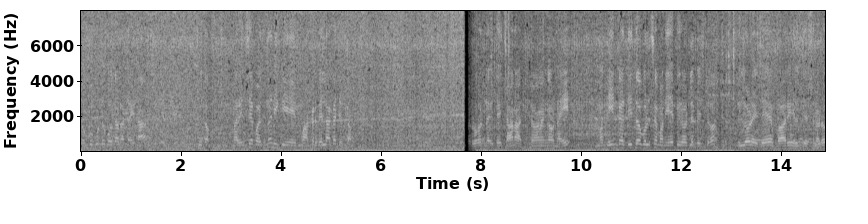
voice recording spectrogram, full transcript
తొక్కుకుంటూ పోతాడంట ఆయన. చూద్దాం. మరి ఎంతసేపు అవుతుందో నీకు అక్కడ వెళ్ళాక చెప్తాం. రోడ్లు అయితే చాలా అధ్వానంగా ఉన్నాయి. మన దీనికంటే దీంతో పోలిస్తే మన ఏపీ రోడ్లే బెస్ట్. పిల్లోడు అయితే భారీ హెల్ప్ చేస్తున్నాడు.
